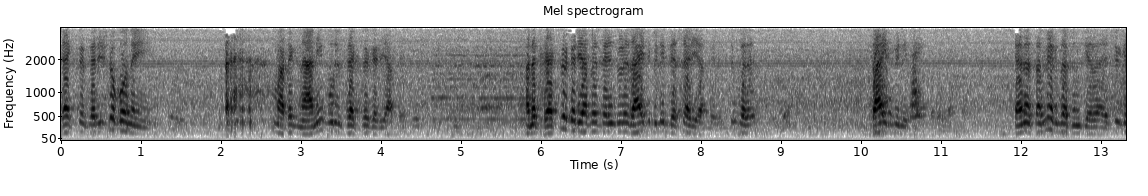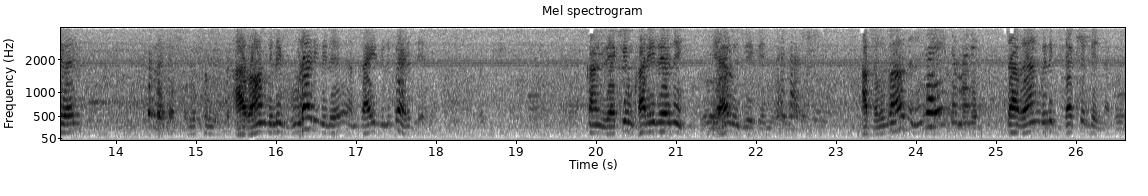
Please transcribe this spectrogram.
ફ્રેક્ચર કરી શકો નહીં. માટે જ્ઞાની પુરુષ ફ્રેક્ચર કરી આપે છે. અને ફ્રેક્ચર કરી આપે તેની જોડે રાઈટ બિલીફ બેસાડી આપે શું કરે? રાઈટ બિલીફ એને સમ્યક દર્શન કહેવાય. શું કહેવાય? આ રોંગ બિલીફ ઉડાડી દે અને રાઈટ બિલીફ બેઠી દે. કારણ વેક્યુમ ખાલી રહે નહીં. બેહાડવું જોઈએ કે આ સમજ આવે છે ને? ત્યાં રોંગ બિલીફ ફ્રેક્ચર કરી નાખવું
